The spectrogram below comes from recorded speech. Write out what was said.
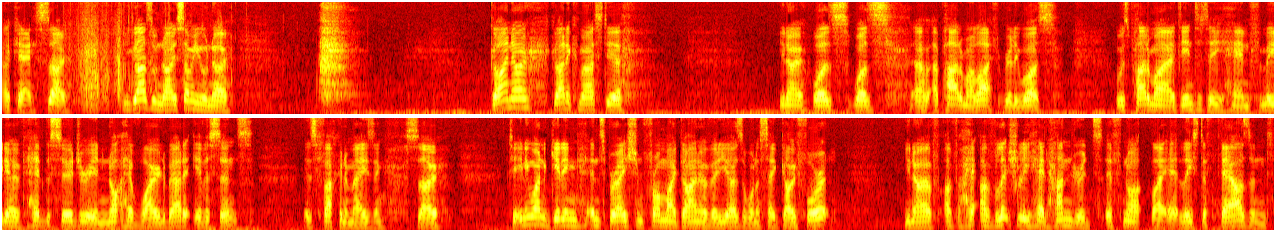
Okay, so you guys will know, some of you will know, gyno, gynecomastia, you know, was, was a, a part of my life, it really was. It was part of my identity, and for me to have had the surgery and not have worried about it ever since is fucking amazing. So to anyone getting inspiration from my gyno videos, I want to say go for it. You know, I've, I've, I've literally had hundreds, if not like at least a thousand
